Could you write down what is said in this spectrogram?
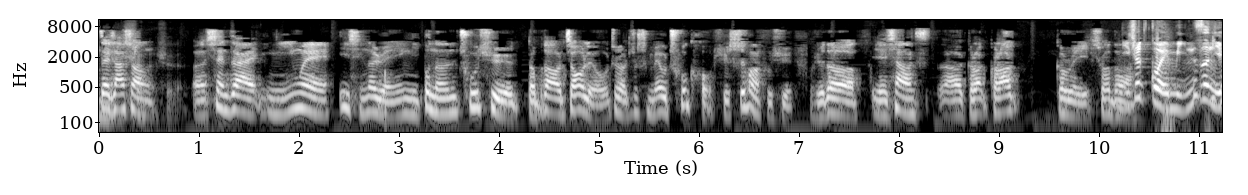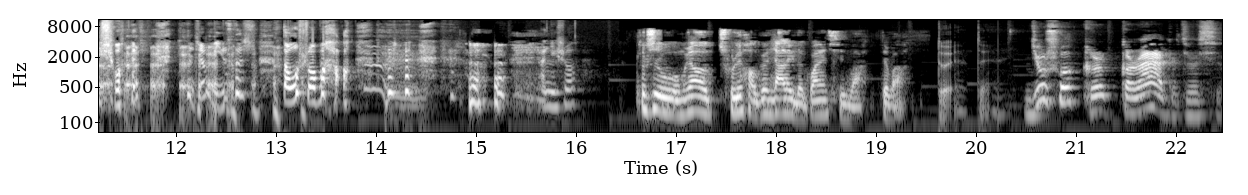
再加上、嗯是的是的呃，现在你因为疫情的原因，你不能出去，得不到交流，这就是没有出口去释放出去。我觉得也像呃 Gla Gregory 说的，你这鬼名字，你说，你这名字都说不好 啊？你说，就是我们要处理好跟压力的关系吧，对吧？对对，你就说 Gr Greg 就行，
